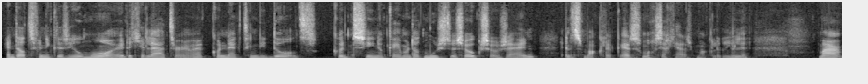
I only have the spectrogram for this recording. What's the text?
en dat vind ik dus heel mooi, dat je later hè, connecting die dots kunt zien. Oké, maar dat moest dus ook zo zijn. En het is makkelijk. Hè? Sommigen zeggen ja, dat is makkelijk lullen. Maar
